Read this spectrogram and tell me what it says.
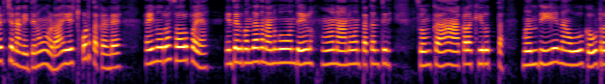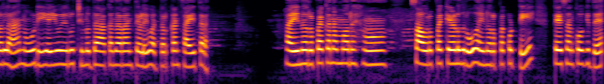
ಎಷ್ಟು ಚೆನ್ನಾಗೈತೆ ನೋಡ, ಎಷ್ಟು ಕೊಟ್ಟು ತಕೊಂಡೆ ಐನೂರ ಸಾವಿರ ರೂಪಾಯಿ. ಇಂಥದ್ದು ಬಂದಾಗ ನನಗೂ ಒಂದು ಹೇಳು. ಹ್ಞೂ, ನಾನು ಒಂದು ತಕೊಂತೀನಿ ಸುಮ್ಕ ಆಕಳಕ್ಕೆ ಇರುತ್ತಾ. ಮಂದಿ ನಾವು ಗೌಡ್ರಲ್ಲ ನೋಡಿ, ಅಯ್ಯೋ ಇರು ಚಿನ್ನದ ಹಾಕಂದಾರ ಅಂತೇಳಿ ಒಟ್ಟರ್ಕೊಂಡು ಸಾಯ್ತಾರೆ. ಐನೂರು ರೂಪಾಯಿ ನಮ್ಮವ್ರೆ ಹ್ಞೂ. ಸಾವಿರ ರೂಪಾಯಿ ಕೇಳಿದ್ರು, ಐನೂರು ರೂಪಾಯಿ ಕೊಟ್ಟು ಟೇಷನ್ಗೆ ಹೋಗಿದ್ದೆ.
